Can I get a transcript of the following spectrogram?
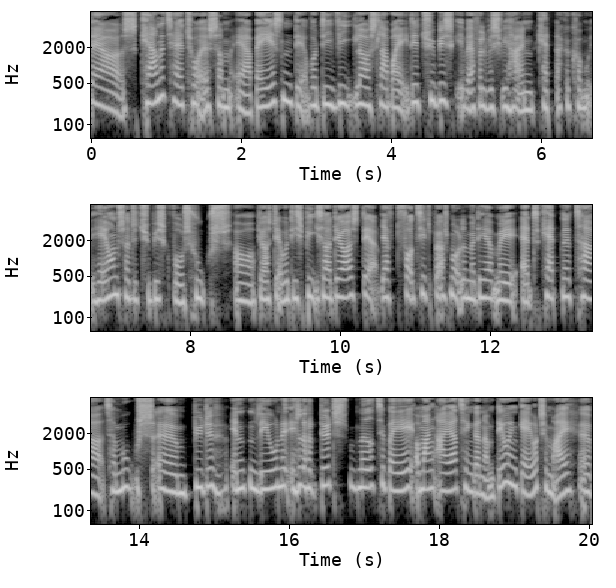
deres kerneterritorier, som er basen, der hvor de hviler og slapper af. Det er typisk, i hvert fald hvis vi har en kat, der kan komme ud i haven, så er det typisk vores hus, og det er også der, hvor de spiser, og det er også der, jeg får tit spørgsmålet med det her med, at kattene tager, tager mus, øh, bytte enten levende eller dødt med tilbage, og mange ejere tænker, det er jo en gave til mig, øh,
